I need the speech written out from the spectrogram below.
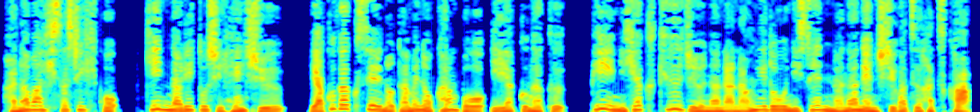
花輪久志彦、金成俊編集、薬学生のための漢方医薬学、P297 南江戸2007年4月20日、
